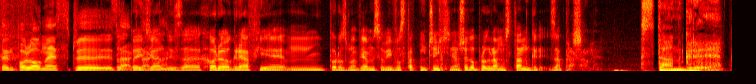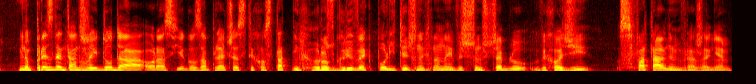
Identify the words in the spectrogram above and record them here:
ten polonez, czy... jest tak, odpowiedzialny tak, za choreografię, mm, porozmawiamy sobie w ostatniej części naszego programu Stan Gry. Zapraszamy. Stan gry. No, prezydent Andrzej Duda oraz jego zaplecze z tych ostatnich rozgrywek politycznych na najwyższym szczeblu wychodzi z fatalnym wrażeniem,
